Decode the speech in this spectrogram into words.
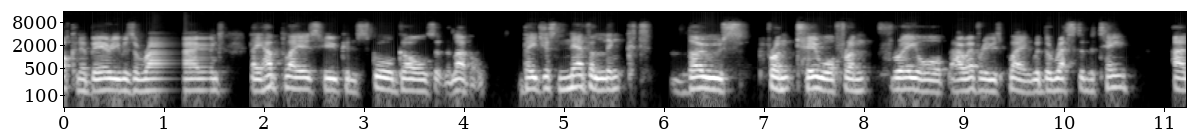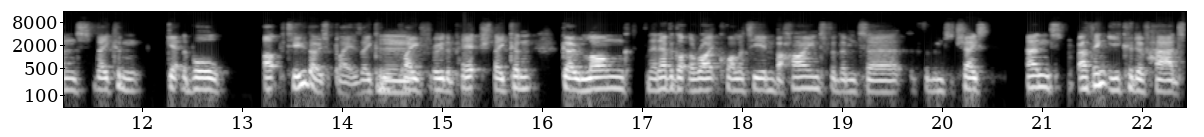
Okenabirhie was around. They had players who can score goals at the level. They just never linked those front two or front three or however he was playing with the rest of the team. And they couldn't get the ball up to those players. They couldn't mm. play through the pitch. They couldn't go long. They never got the right quality in behind for them to for them to chase. And I think you could have had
